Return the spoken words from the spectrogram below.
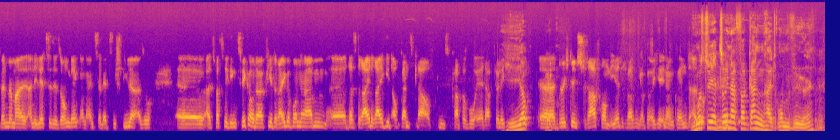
wenn wir mal an die letzte Saison denken, an eins der letzten Spiele, also äh, als was wir gegen Zwickau da 4-3 gewonnen haben, äh, das 3-3 geht auch ganz klar auf Kühns Kappe, wo er da völlig Jo. äh, durch den Strafraum irrt. Ich weiß nicht, ob ihr euch erinnern könnt. Also, Musst du jetzt so in der Vergangenheit rumwühlen?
